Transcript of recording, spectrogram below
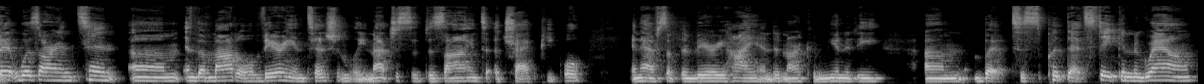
Yeah. it was our intent um, and the model very intentionally, not just a design to attract people and have something very high end in our community. Um, but to put that stake in the ground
